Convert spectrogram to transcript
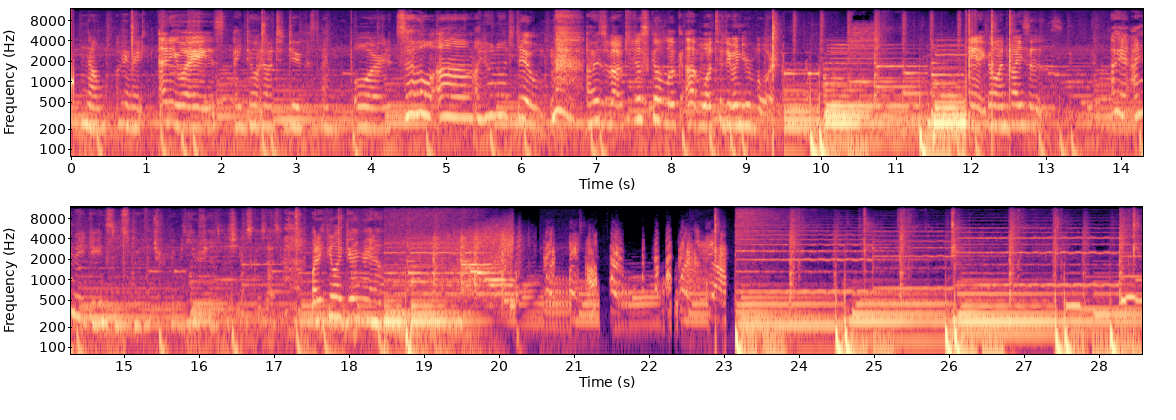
No, okay wait. Anyways, I don't know what to do because I'm bored. So, um, I don't know what to do. I was about to just go look up what to do when you're bored. And go on devices. Okay, I'm gonna be doing some smooth transitions because that's what I feel like doing right now.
